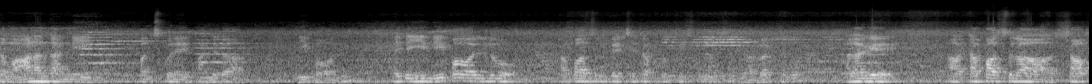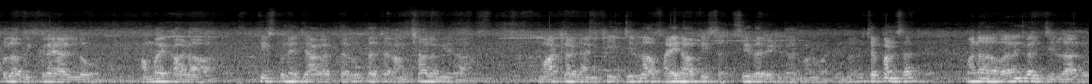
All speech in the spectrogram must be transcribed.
తమ ఆనందాన్ని పంచుకునే పండుగ దీపావళి. అయితే ఈ దీపావళిలో టపాసులు పేర్చేటప్పుడు తీసుకునే జాగ్రత్తలు. అలాగే ఆ టపాసుల షాపుల విక్రయాల్లో అమ్మాయి కాడ తీసుకునే జాగ్రత్తలు తదితర అంశాల మీద మాట్లాడడానికి జిల్లా ఫైర్ ఆఫీసర్ శ్రీధర్ రెడ్డి గారు మన మధ్య ఉన్నారు చెప్పండి సార్. మన వరంగల్ జిల్లాలో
